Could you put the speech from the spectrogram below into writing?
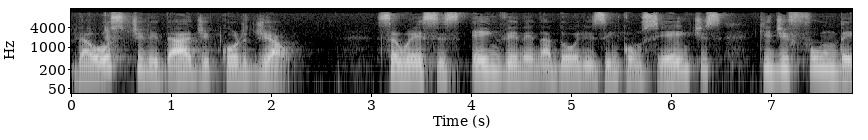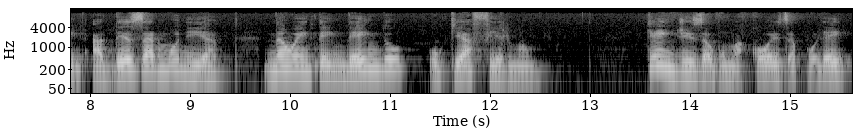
da hostilidade cordial. São esses envenenadores inconscientes que difundem a desarmonia, não entendendo o que afirmam. Quem diz alguma coisa, porém,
